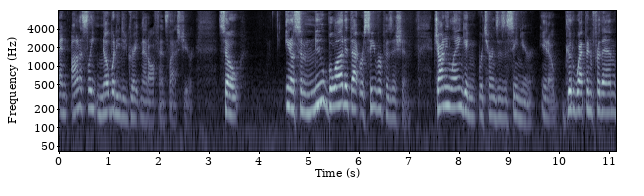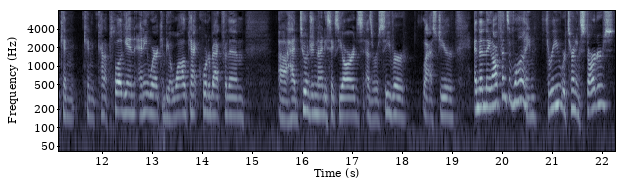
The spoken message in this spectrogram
And honestly, nobody did great in that offense last year. So you know, some new blood at that receiver position. Johnny Langan returns as a senior. You know, good weapon for them. Can can kind of plug in anywhere. Can be a wildcat quarterback for them. Uh, had 296 yards as a receiver last year, and then the offensive line, three returning starters.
